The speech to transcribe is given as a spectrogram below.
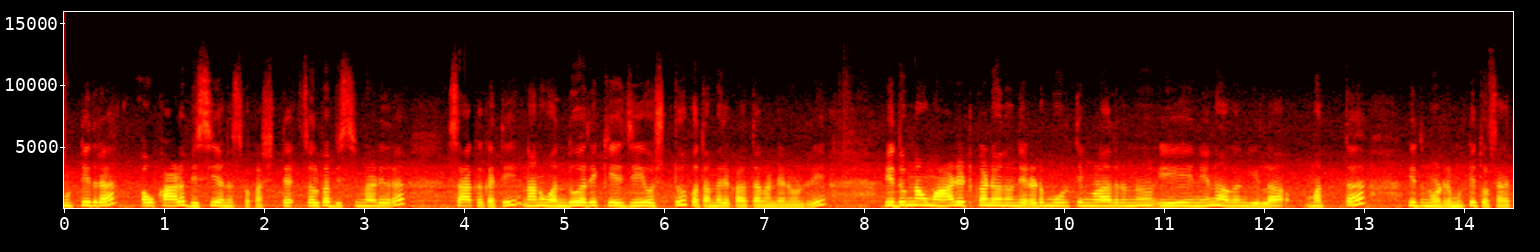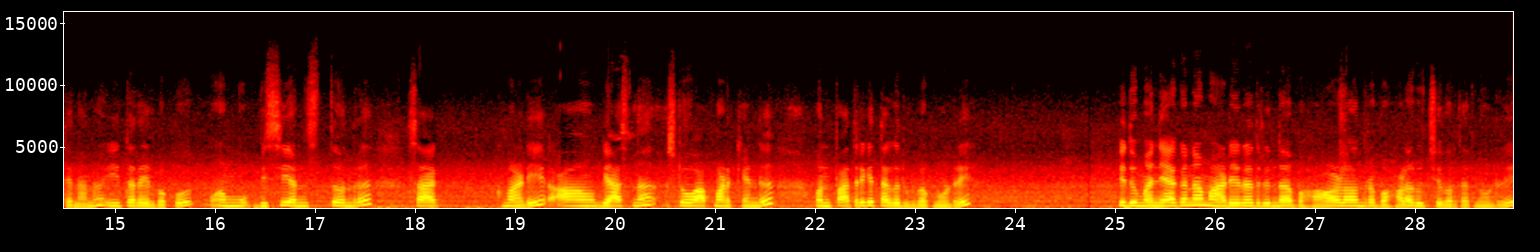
ಮುಟ್ಟಿದ್ರೆ ಅವು ಕಾಳು ಬಿಸಿ ಅನ್ನಿಸ್ಬೇಕು ಅಷ್ಟೇ. ಸ್ವಲ್ಪ ಬಿಸಿ ಮಾಡಿದ್ರೆ ಸಾಕಾಕತಿ ನಾನು ಒಂದೂವರೆ ಕೆ ಜಿಯಷ್ಟು ಕೊತ್ತಂಬರಿ ಕಾಳು ತಗೊಂಡೆ ನೋಡಿರಿ. ಇದು ನಾವು ಮಾಡಿಟ್ಕೊಂಡೆ ಒಂದೊಂದು ಎರಡು ಮೂರು ತಿಂಗಳಾದ್ರೂ ಏನೇನು ಆಗಂಗಿಲ್ಲ. ಮತ್ತು ಇದು ನೋಡಿರಿ, ಮುಟ್ಟಿ ತೋರ್ಸಾಕತ್ತೆ ನಾನು. ಈ ಥರ ಇರಬೇಕು. ಬಿಸಿ ಅನ್ನಿಸ್ತು ಅಂದ್ರೆ ಸಾಕು ಮಾಡಿ ಆ ಗ್ಯಾಸ್ನ ಸ್ಟೋವ್ ಆಫ್ ಮಾಡ್ಕೊಂಡು ಒಂದು ಪಾತ್ರೆಗೆ ತೆಗೆದು ಬಿಡ್ಬೇಕು ನೋಡಿರಿ. ಇದು ಮನ್ಯಾಗನ ಮಾಡಿರೋದ್ರಿಂದ ಬಹಳ ಅಂದ್ರೆ ಬಹಳ ರುಚಿ ಬರ್ತೈತೆ ನೋಡಿರಿ.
